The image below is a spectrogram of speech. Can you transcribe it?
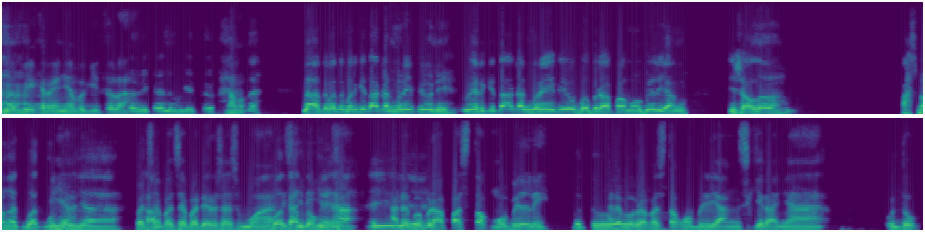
lebih kerennya begitulah. lebih kerennya begitu. Nah teman-teman kita akan mereview nih, Wir kita akan mereview beberapa mobil yang Insya Allah pas banget buat iya. mobilnya. Iya. Buat sahabat-sahabat dari saya semua. Buat di kantongnya kita ya. Iya. Ada beberapa stok mobil nih. Betul. Ada beberapa stok mobil yang sekiranya untuk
